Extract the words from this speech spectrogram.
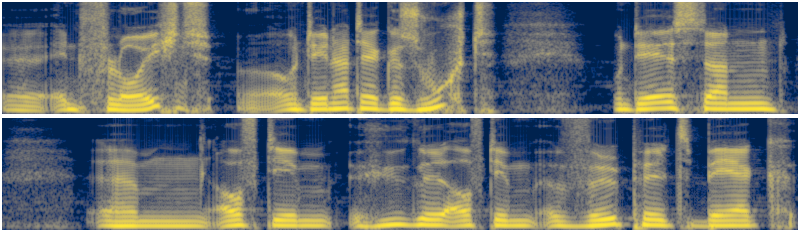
äh, entfleucht und den hat er gesucht und der ist dann ähm, auf dem Hügel, auf dem Wülpelsberg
